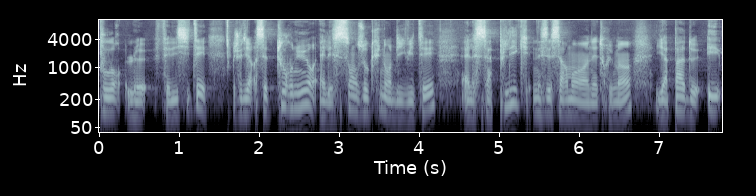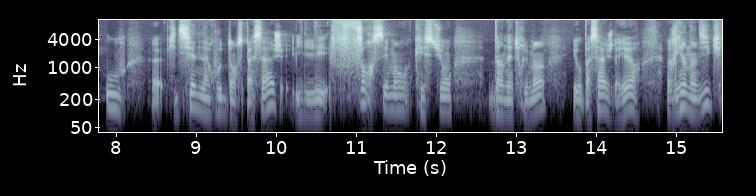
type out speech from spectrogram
pour le féliciter. Je veux dire, cette tournure, elle est sans aucune ambiguïté, elle s'applique nécessairement à un être humain, il n'y a pas de et ou euh, qui tiennent la route dans ce passage, il est forcément question d'un être humain. Et au passage, d'ailleurs, rien n'indique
